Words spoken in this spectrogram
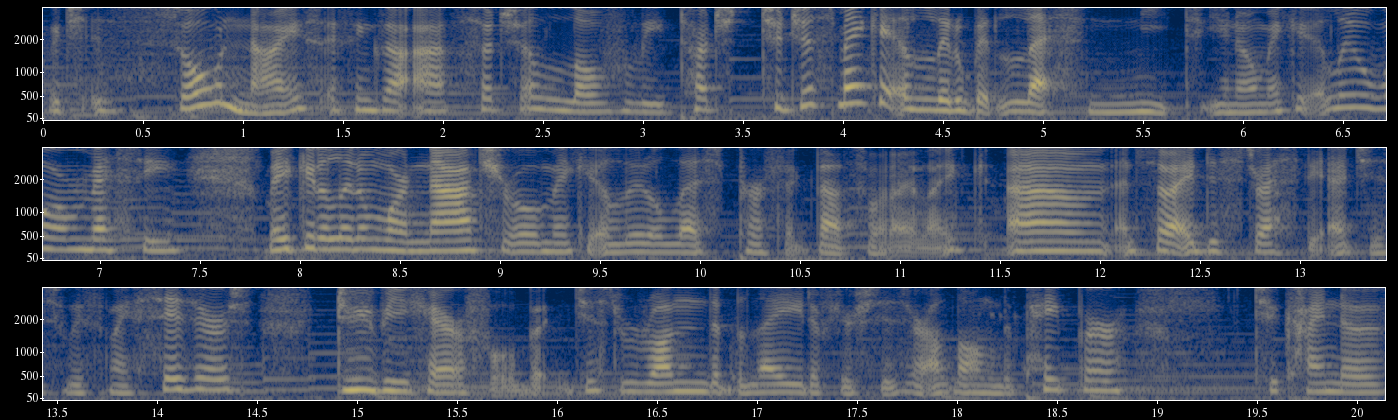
which is so nice. I think that adds such a lovely touch to just make it a little bit less neat, you know, make it a little more messy, make it a little more natural, make it a little less perfect. That's what I like. Um, and so I distress the edges with my scissors. Do be careful, but just run the blade of your scissor along the paper to kind of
